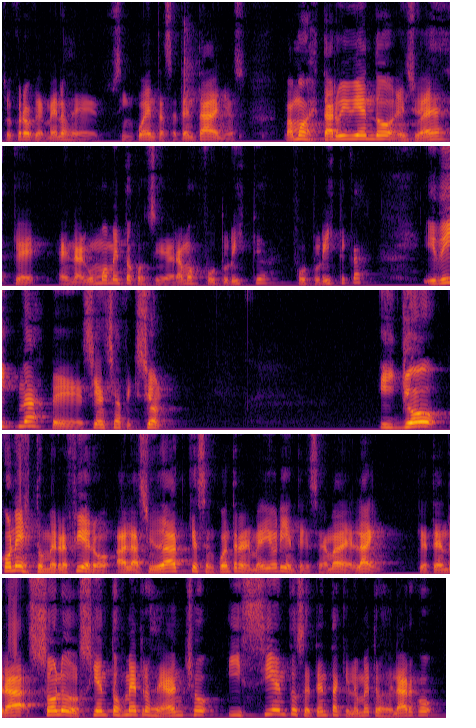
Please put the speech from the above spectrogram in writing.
yo creo que en menos de 50, 70 años, vamos a estar viviendo en ciudades que en algún momento consideramos futurísticas y dignas de ciencia ficción. Y yo con esto me refiero a la ciudad que se encuentra en el Medio Oriente, que se llama The Line, que tendrá solo 200 metros de ancho y 170 kilómetros de largo,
